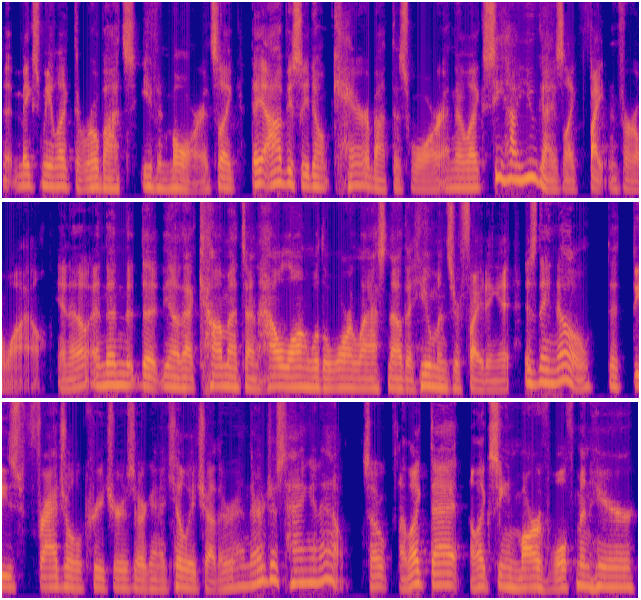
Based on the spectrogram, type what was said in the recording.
that makes me like the robots even more. It's like they obviously don't care about this war, and they're like, "See how you guys like fighting for a while," you know. And then the, the you know that comment on how long will the war last now that humans are fighting it is they know that these fragile creatures are going to kill each other, and they're just hanging out. So I like that. I like seeing Marv Wolfman here.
